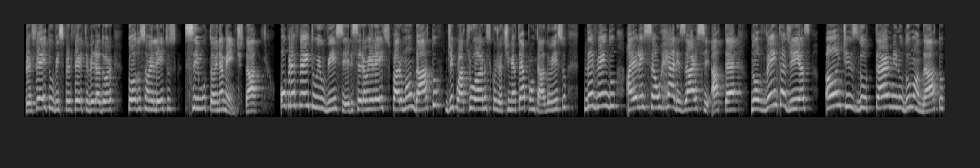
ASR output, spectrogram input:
Prefeito, vice-prefeito e vereador, todos são eleitos simultaneamente, tá? O prefeito e o vice, eles serão eleitos para o mandato de quatro anos, que eu já tinha até apontado isso, devendo a eleição realizar-se até 90 dias antes do término do mandato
